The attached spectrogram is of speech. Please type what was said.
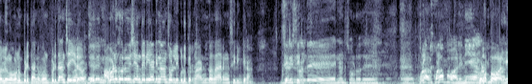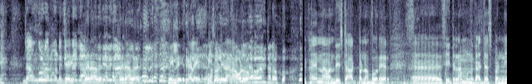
சொல்லுங்க அவனு இப்படி தானே இவன் இப்படி தான் செய்கிறவன் அவனுக்கு ஒரு விஷயம் தெரியாட்டி நான் சொல்லி கொடுக்குறேன். நான் இப்போ வேறங்க சிரிக்கிறான். சிரி சிரி வந்து என்னன்னு சொல்றது? குழப்பவாளி. நீ குழப்பவாளி. நான் உங்களோட வர மாட்டேன். சரி வராத வராத. நில்லு கலை நீ சொல்லி. தான் ஆடுவோம் கயண்ணா வந்து ஸ்டார்ட் பண்ண போறார் சீட்டெல்லாம் முன்னுக்கு அட்ஜஸ்ட் பண்ணி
